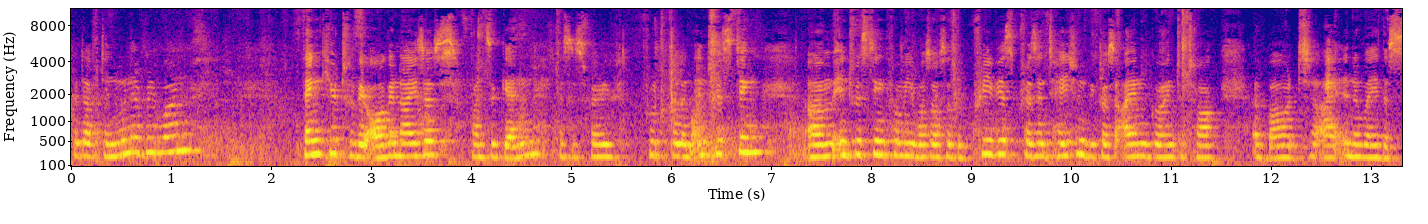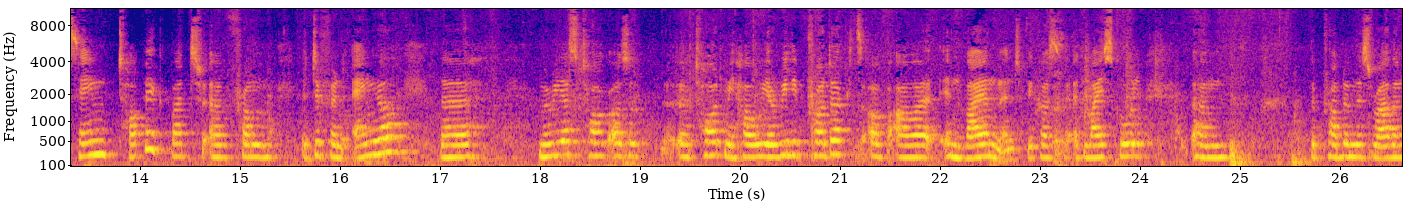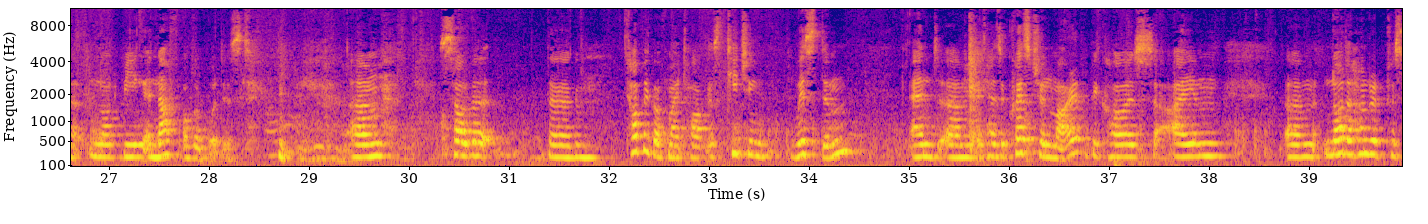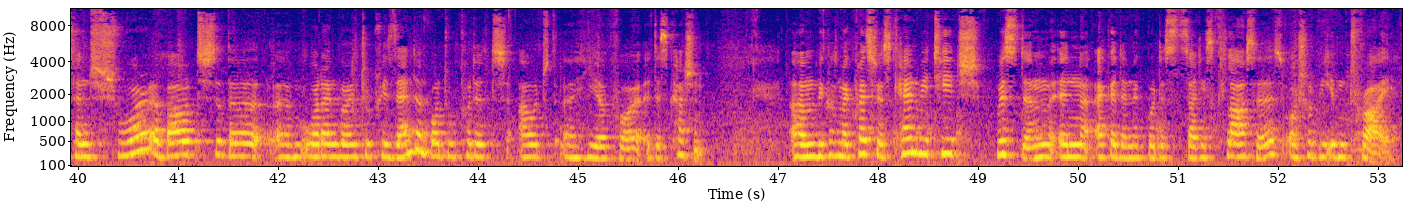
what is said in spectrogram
Good afternoon, everyone. Thank you to the organizers once again. This is very fruitful and interesting. Um, interesting for me was also the previous presentation because I am going to talk about, uh, in a way, the same topic but uh, from a different angle. The, Maria's talk also uh, taught me how we are really products of our environment because at my school, um, the problem is rather not being enough of a Buddhist. um, so the, the topic of my talk is teaching wisdom, and um, it has a question mark because I am um, not 100% sure about the, um, what I'm going to present and want to put it out uh, here for a discussion. Um, because my question is can we teach wisdom in academic Buddhist studies classes, or should we even try?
